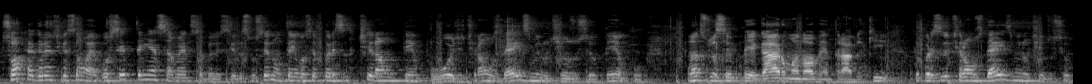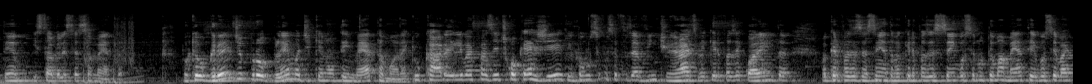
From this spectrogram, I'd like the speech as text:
Só que a grande questão é, você tem essa meta estabelecida? Se você não tem, você precisa tirar um tempo hoje, tirar uns 10 minutinhos do seu tempo, antes de você pegar uma nova entrada aqui, você precisa tirar uns 10 minutinhos do seu tempo e estabelecer essa meta. Porque o grande problema de quem não tem meta, mano, é que o cara ele vai fazer de qualquer jeito. Então, se você fizer 20 reais, você vai querer fazer 40, vai querer fazer 60, vai querer fazer 100, você não tem uma meta e você vai,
